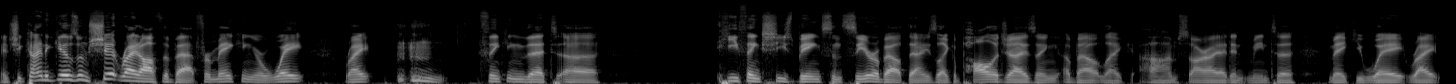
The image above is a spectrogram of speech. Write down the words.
And she kind of gives him shit right off the bat for making her wait, right? Thinking that uh, he thinks she's being sincere about that. He's like apologizing about, like, oh, I'm sorry. I didn't mean to make you wait, right?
